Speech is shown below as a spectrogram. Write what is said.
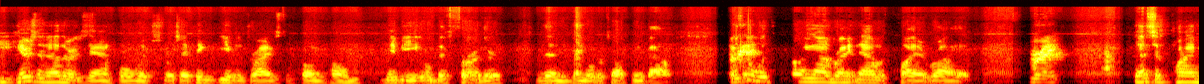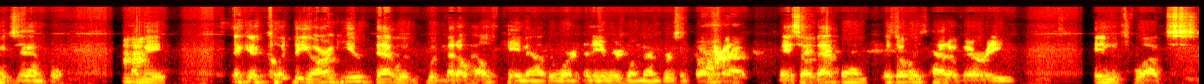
He- here's another example, which which I think even drives the point home, maybe a little bit further than than what we're talking about. Look Okay. at what's going on right now with Quiet Riot. Right. That's a prime example. I Mhm. mean, it, it could be argued that when, when Metal Health came out, there weren't any original members in Quiet. Riot. And so that band has always had a very influx,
